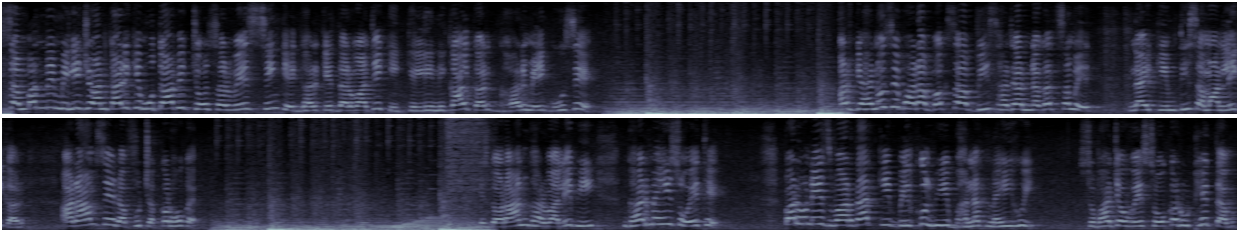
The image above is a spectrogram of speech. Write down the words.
संबंध में मिली जानकारी के मुताबिक चोर सर्वेश सिंह के घर के दरवाजे की किल्ली निकालकर घर में घुसे। हज़ार नगद समेत नए कीमती सामान लेकर आराम से रफू चक्कर हो गए। इस दौरान घर वाले भी घर में ही सोए थे, पर उन्हें इस वारदात की बिल्कुल भी भनक नहीं हुई। सुबह जब वे सोकर उठे, तब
